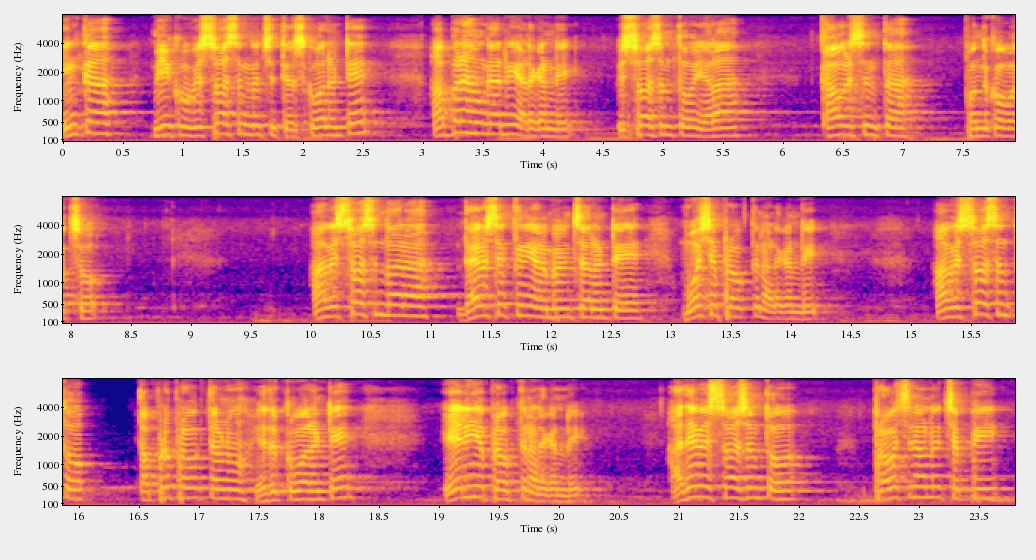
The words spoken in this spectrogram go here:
ఇంకా మీకు విశ్వాసం గురించి తెలుసుకోవాలంటే అబ్రహాం గారిని అడగండి. విశ్వాసంతో ఎలా కావలసినంత పొందుకోవచ్చో. ఆ విశ్వాసం ద్వారా దైవశక్తిని అనుభవించాలంటే మోస ప్రవక్తను అడగండి. ఆ విశ్వాసంతో తప్పుడు ప్రవక్తలను ఎదుర్కోవాలంటే ఏలియ ప్రవక్తను అడగండి. అదే విశ్వాసంతో ప్రవచనాలు చెప్పి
